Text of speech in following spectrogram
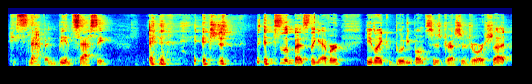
He's snapping, being sassy. it's just, it's the best thing ever. He like booty bumps his dresser drawer shut.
